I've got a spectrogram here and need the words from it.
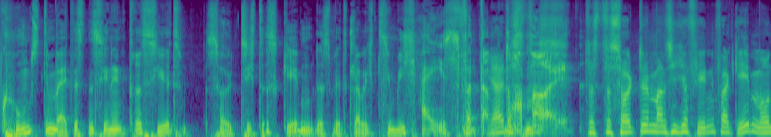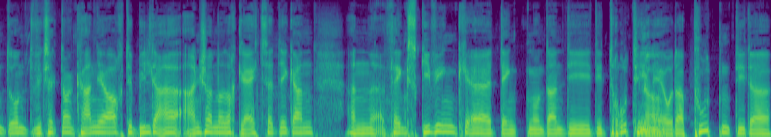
Kunst im weitesten Sinne interessiert, sollte sich das geben. Das wird, glaube ich, ziemlich heiß. Verdammt Ja, das, doch mal. Das, das, das sollte man sich auf jeden Fall geben. Und, und wie gesagt, man kann ja auch die Bilder anschauen und auch gleichzeitig an, an Thanksgiving äh, denken und an die, die Truthähne Genau. oder Puten, die da,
